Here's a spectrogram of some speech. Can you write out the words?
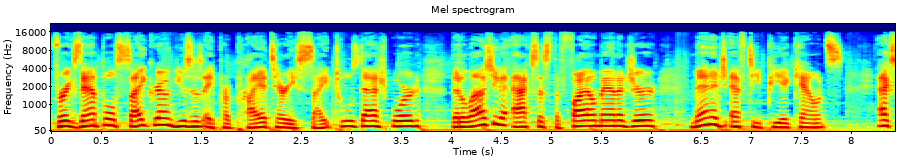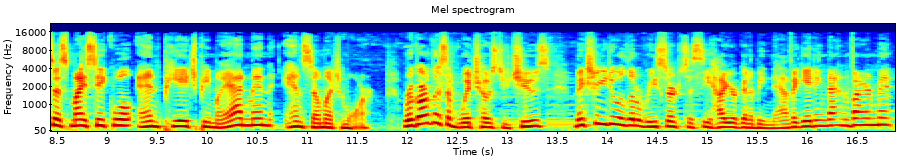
For example, SiteGround uses a proprietary Site Tools dashboard that allows you to access the file manager, manage FTP accounts, access MySQL and PHPMyAdmin, and so much more. Regardless of which host you choose, make sure you do a little research to see how you're going to be navigating that environment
